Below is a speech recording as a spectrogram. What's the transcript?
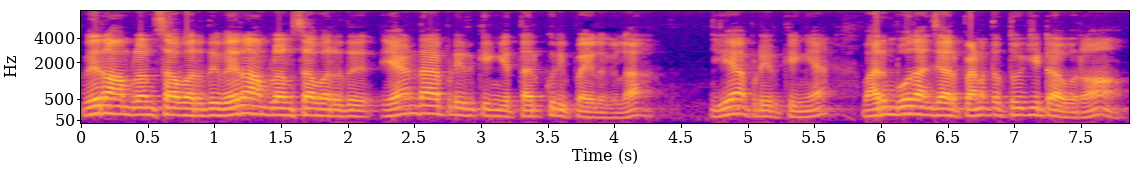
வெறும் ஆம்புலன்ஸாக வருது வெறும் ஆம்புலன்ஸாக வருது. ஏன்டா இப்படி இருக்கீங்க? தற்குறி பயலுகளா? ஏன் அப்படி இருக்கீங்க? வரும்போது அஞ்சாறு பிணத்தை தூக்கிட்டா வரும்.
